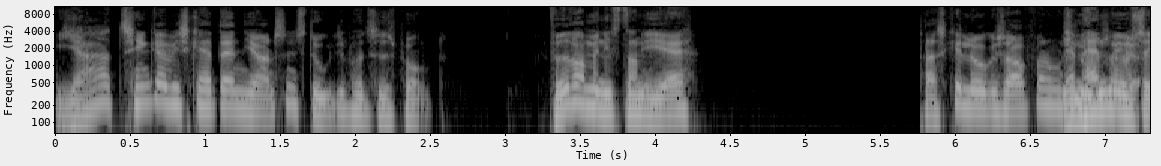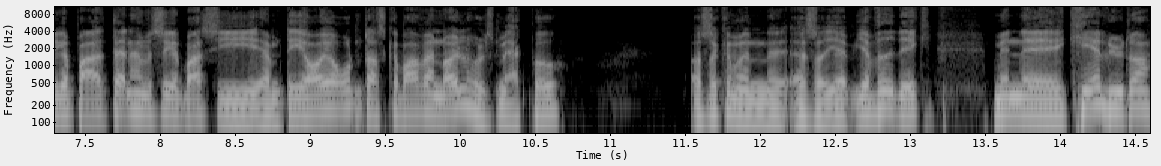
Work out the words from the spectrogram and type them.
Jeg tænker, at vi skal have Dan Jørgensen i studiet på et tidspunkt. Fødevareministeren, Ja. Der skal lukkes op for nogle Jamen han vil jo sikkert bare, Dan han vil sikkert bare sige, jamen det er i orden, der skal bare være en nøglehulsmærk på. Og så kan man, øh, altså jeg, jeg ved det ikke. Men øh, kære lytter,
